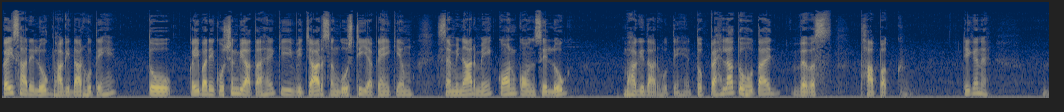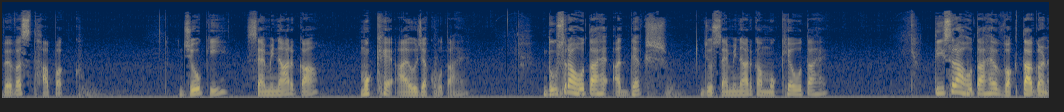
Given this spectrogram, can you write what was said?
कई सारे लोग भागीदार होते हैं। तो कई बार ये क्वेश्चन भी आता है कि विचार संगोष्ठी या कहें कि हम सेमिनार में कौन कौन से लोग भागीदार होते हैं। तो पहला तो होता है व्यवस्थापक, ठीक है ना? व्यवस्थापक, जो कि सेमिनार का मुख्य आयोजक होता है। दूसरा होता है अध्यक्ष, जो सेमिनार का मुख्य होता है। तीसरा होता है वक्तागण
